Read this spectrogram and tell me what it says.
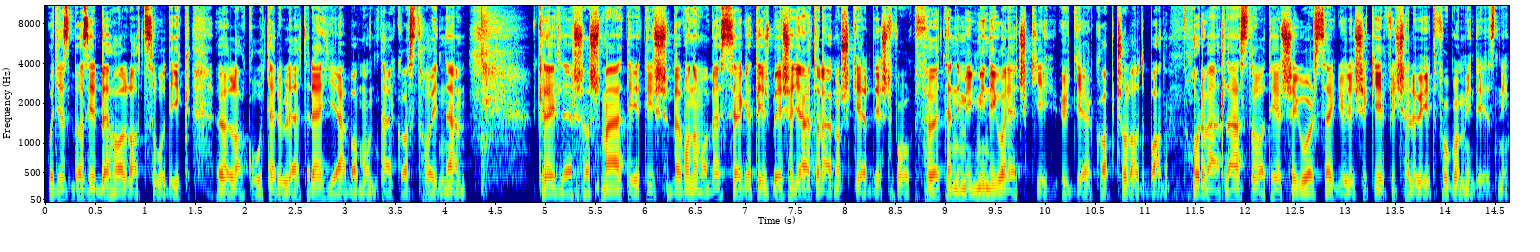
hogy ez azért behallatszódik lakóterületre, hiába mondták azt, hogy nem. Kreitler Sas Mátét is bevonom a beszélgetésbe, és egy általános kérdést fogok föltenni, még mindig a Recski ügyel kapcsolatban. Horváth László a térség országgyűlési képviselőjét fogom idézni.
